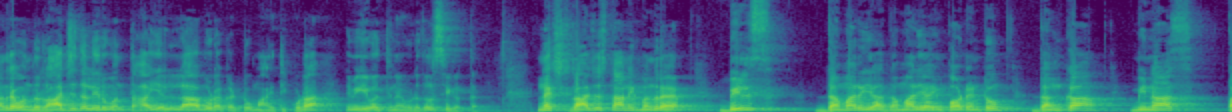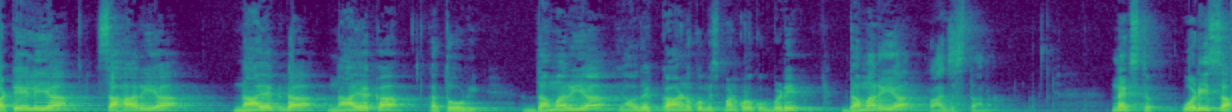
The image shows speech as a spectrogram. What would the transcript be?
ಅಂದರೆ ಒಂದು ರಾಜ್ಯದಲ್ಲಿರುವಂತಹ ಎಲ್ಲ ಬುಡಕಟ್ಟು ಮಾಹಿತಿ ಕೂಡ ನಿಮಗೆ ಇವತ್ತಿನ ವಿಡಿಯೋದಲ್ಲಿ ಸಿಗುತ್ತೆ. ನೆಕ್ಸ್ಟ್ ರಾಜಸ್ಥಾನಿಗೆ ಬಂದರೆ ಬಿಲ್ಸ್, ದಮರಿಯಾ. ದಮರಿಯಾ ಇಂಪಾರ್ಟೆಂಟು ದಂಕಾ ಮಿನಾಸ್, ಪಟೇಲಿಯಾ, ಸಹಾರಿಯಾ, ನಾಯಕ್ಡಾ, ನಾಯಕ ಕತೋಡಿ ದಮರಿಯಾ, ಯಾವುದೇ ಕಾರಣಕ್ಕೂ ಮಿಸ್ ಮಾಡ್ಕೊಳಕ್ಕೆ ಹೋಗಬೇಡಿ. ದಮರಿಯಾ ರಾಜಸ್ಥಾನ. ನೆಕ್ಸ್ಟ್ ಒಡಿಸ್ಸಾ.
